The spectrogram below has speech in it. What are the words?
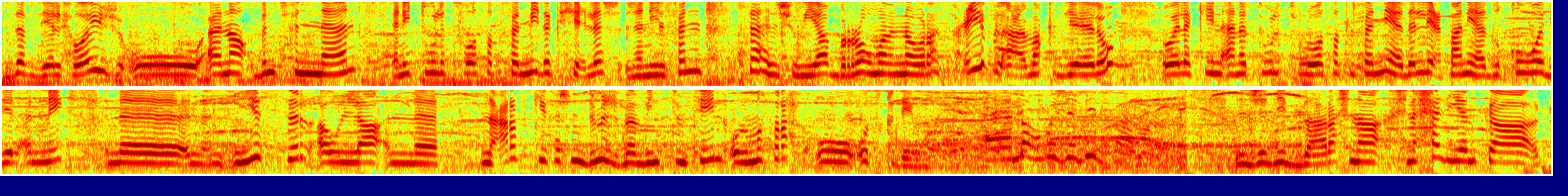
بزاف ديال الحوايج. وأنا بنت فنان يعني تولدت في وسط فني داكشي علاش جاني الفن سهل شوية بالرغم من إنه راه صعيب في الأعماق ديالو. ولكن أنا تولدت في الوسط الفني هذا اللي عطاني هذه القوة ديال أني نيسر أو لا نعرف كيفاش ندمج ما بين التمثيل والمسرح والتقديم. آه، ما هو جديد زهرة؟ الجديد زهره إحنا إحنا حاليا ك ك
